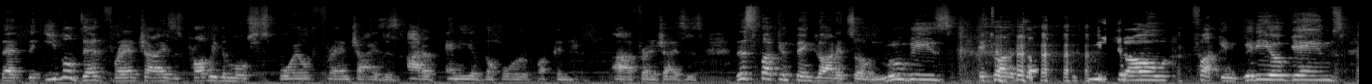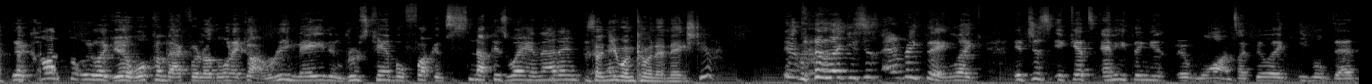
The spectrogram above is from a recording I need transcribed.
that the Evil Dead franchise is probably the most spoiled franchises out of any of the horror fucking uh, franchises. This fucking thing got its own movies. It got its own TV show, fucking video games. They're constantly like, yeah, we'll come back for another one. It got remade, and Bruce Campbell fucking snuck his way in that end. There's a new one coming out next year. It, like it's just everything. Like it just it gets anything it, it wants. I feel like Evil Dead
